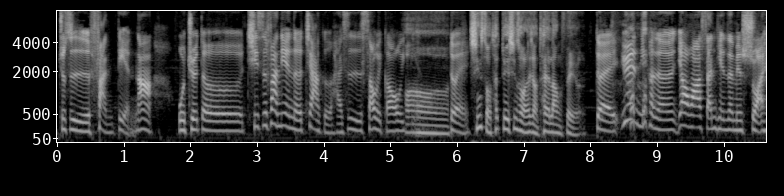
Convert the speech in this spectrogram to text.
就是饭店，那我觉得其实饭店的价格还是稍微高一点。呃、对，新手太对新手来讲太浪费了。对，因为你可能要花三天在那边摔，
